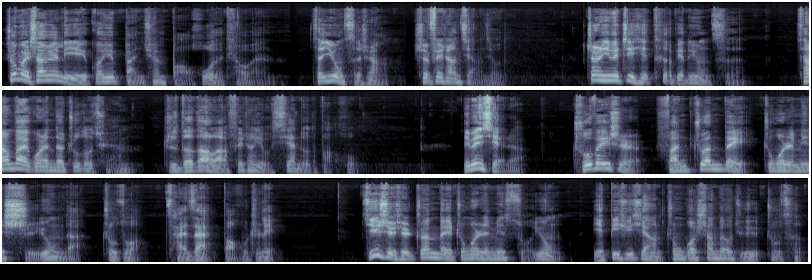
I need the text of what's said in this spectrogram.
中美商约里关于版权保护的条文，在用词上是非常讲究的。正是因为这些特别的用词，才让外国人的著作权只得到了非常有限度的保护。里面写着，除非是凡专被中国人民使用的著作，才在保护之列。即使是专被中国人民所用，也必须向中国商标局注册，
